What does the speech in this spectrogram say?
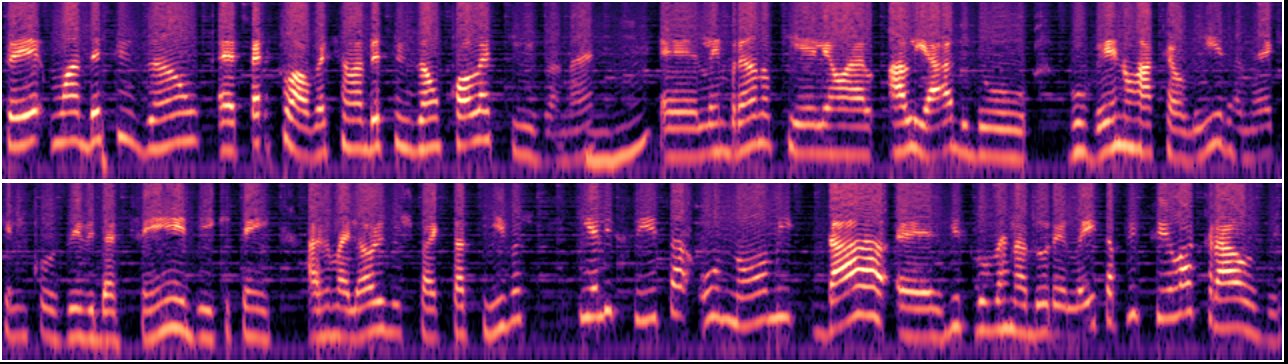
ser uma decisão eh, pessoal, vai ser uma decisão coletiva, né? Uhum. É, lembrando que ele é um aliado do governo Raquel Lira, né? Que ele inclusive defende, que tem as melhores expectativas, e ele cita o nome da eh, vice-governadora eleita Priscila Krause,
